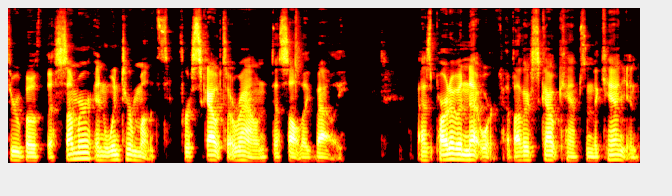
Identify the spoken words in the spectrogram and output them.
through both the summer and winter months for scouts around the Salt Lake Valley. As part of a network of other scout camps in the canyon,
